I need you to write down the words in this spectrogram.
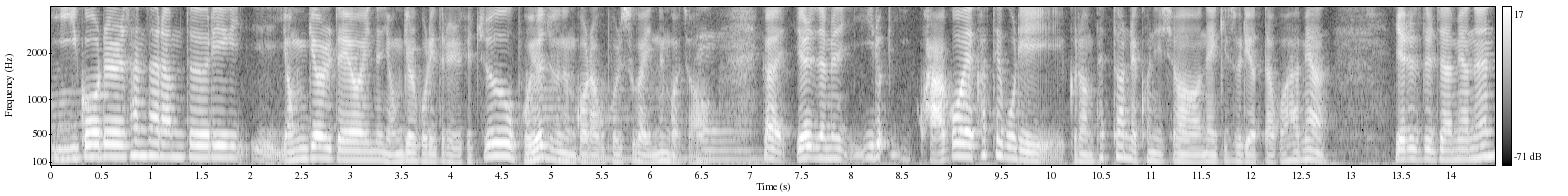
이거를 산 사람들이 연결되어 있는 연결고리들을 이렇게 쭉 보여주는 거라고 볼 수가 있는 거죠. 네. 그러니까 예를 들자면 이러, 과거의 카테고리 그런 패턴 recognition의 기술이었다고 하면 예를 들자면은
